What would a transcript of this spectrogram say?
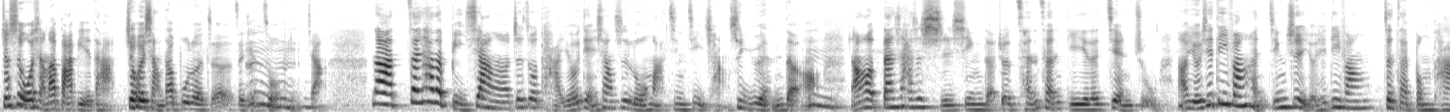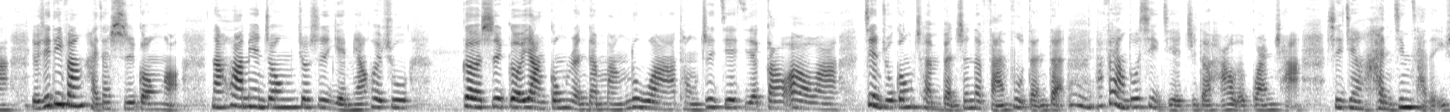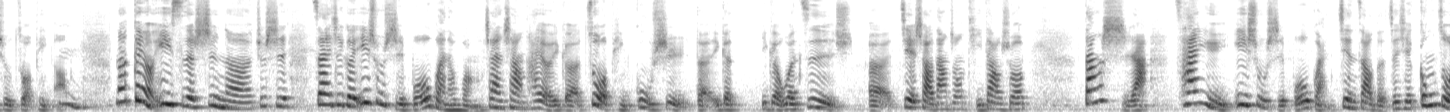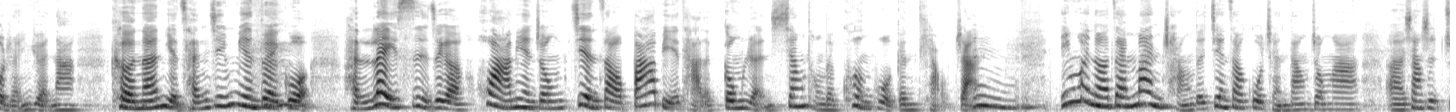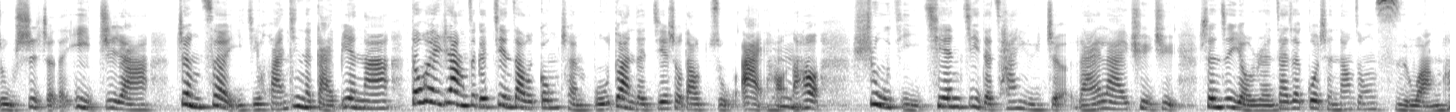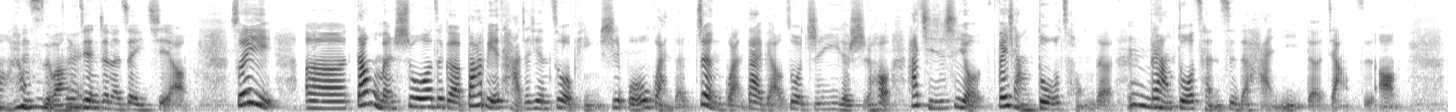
就是我想到巴别塔，就会想到布勒哲这件作品这样。嗯、那在他的笔下呢，这座塔有点像是罗马竞技场，是圆的啊、哦。嗯、然后，但是它是实心的，就是层层叠叠的建筑。然后有些地方很精致，有些地方正在崩塌，有些地方还在施工哦。那画面中就是也描绘出。各式各样工人的忙碌啊，统治阶级的高傲啊，建筑工程本身的繁复等等，它非常多细节值得好好的观察，是一件很精彩的艺术作品哦。那更有意思的是呢，就是在这个艺术史博物馆的网站上，它有一个作品故事的一个一个文字呃介绍当中提到说，当时啊，参与艺术史博物馆建造的这些工作人员呐、啊，可能也曾经面对过。很类似这个画面中建造巴别塔的工人相同的困惑跟挑战。因为呢，在漫长的建造过程当中啊，呃，像是主事者的意志啊。政策以及环境的改变呐、啊，都会让这个建造的工程不断的接受到阻碍哈。嗯、然后数以千计的参与者来来去去，甚至有人在这过程当中死亡哈，用死亡见证了这一切哦。嗯、所以呃，当我们说这个巴别塔这件作品是博物馆的镇馆代表作之一的时候，它其实是有非常多重的、嗯、非常多层次的含义的这样子哦。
